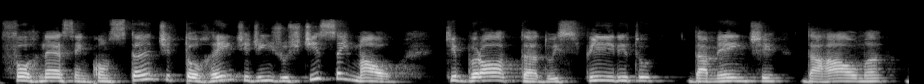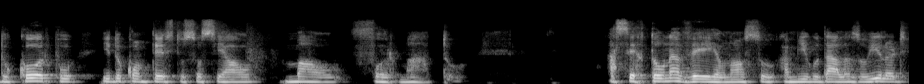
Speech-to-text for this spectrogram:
fornecem constante torrente de injustiça e mal que brota do espírito, da mente, da alma, do corpo e do contexto social mal formado acertou na veia o nosso amigo Dallas Willard,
